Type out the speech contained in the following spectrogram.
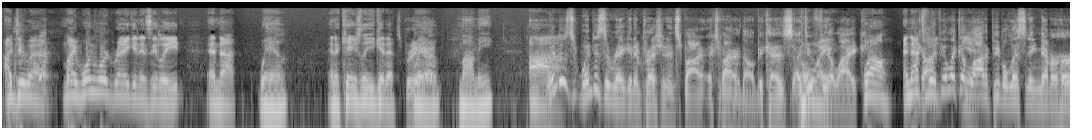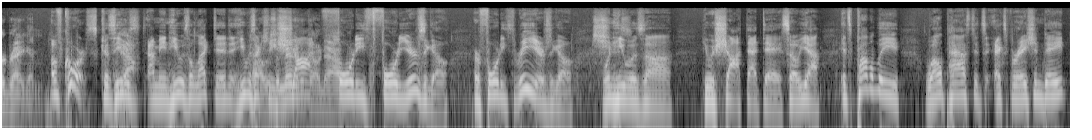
I do. Uh, my one word Reagan is elite, and uh, well, and occasionally you get a well, good. mommy. Uh, when does when does the Reagan impression inspire expire though? Because I do feel like Well, and that's like, what I feel like a yeah. lot of people listening never heard Reagan. Of course, because he Yeah. was. I mean, he was elected. He was That actually minute shot 44 years ago or 43 years ago when he was uh, he was shot that day. So yeah, it's probably well past its expiration date.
